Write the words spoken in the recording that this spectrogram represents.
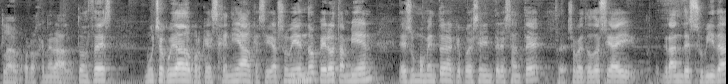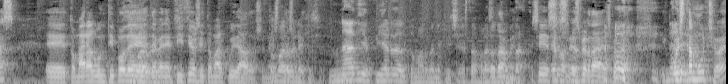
Claro. por lo general. Entonces, mucho cuidado porque es genial que siga subiendo, pero también es un momento en el que puede ser interesante, Sí. sobre todo si hay grandes subidas, eh, tomar algún tipo de, Tomar de beneficios. y tomar cuidados en Tomar este beneficio. Nadie pierde al tomar beneficio. Esta frase Totalmente. es. Sí, es, es verdad, es verdad. Y cuesta mucho, ¿eh?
